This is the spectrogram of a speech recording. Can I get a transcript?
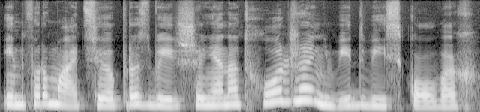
інформацію про збільшення надходжень від військових.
